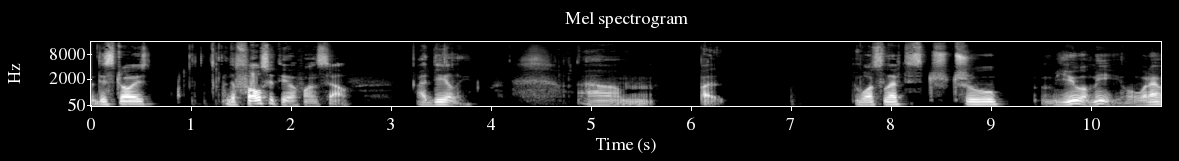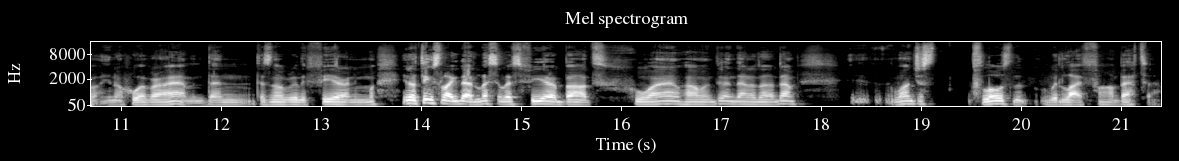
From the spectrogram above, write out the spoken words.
It destroys the falsity of oneself, ideally. Um, but what's left is tr- true you or me or whatever, you know, whoever I am. And then there's no really fear anymore. You know, things like that, less and less fear about who I am, how I'm doing, da, da, da, da. One just flows with life far better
